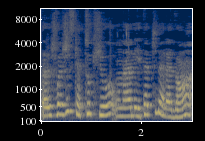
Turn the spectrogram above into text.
Euh, je vois juste qu'à Tokyo, on a les tapis d'Aladin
